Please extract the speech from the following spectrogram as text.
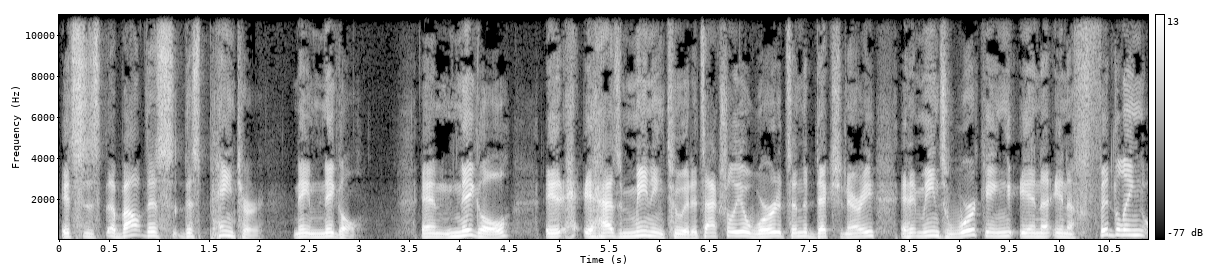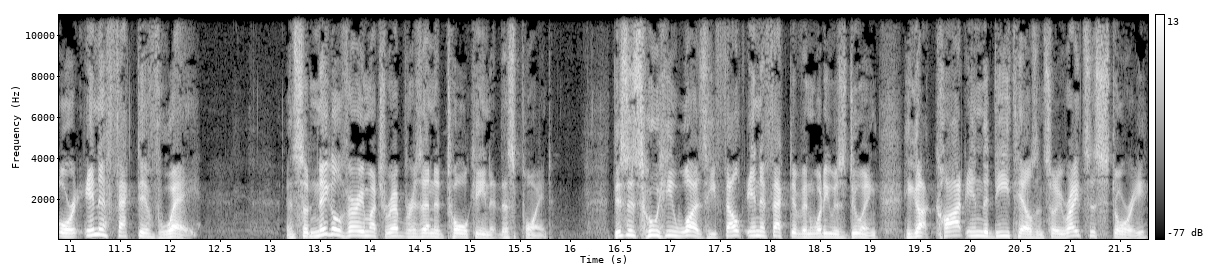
It's about this, this painter named Niggle. And Niggle, it, it has meaning to it. It's actually a word, it's in the dictionary, and it means working in a, in a fiddling or ineffective way. And so Niggle very much represented Tolkien at this point. This is who he was. He felt ineffective in what he was doing. He got caught in the details, and so he writes this story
